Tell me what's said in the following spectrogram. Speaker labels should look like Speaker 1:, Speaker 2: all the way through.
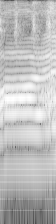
Speaker 1: I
